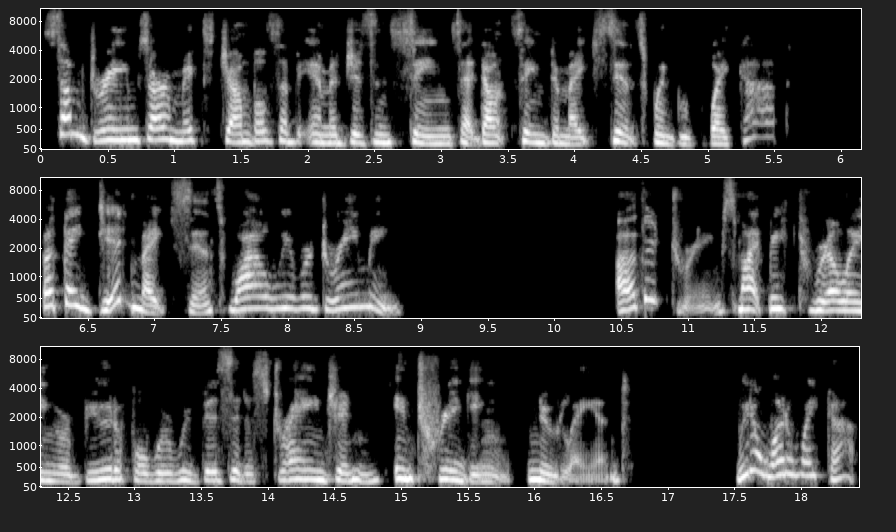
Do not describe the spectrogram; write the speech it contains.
Some dreams are mixed jumbles of images and scenes that don't seem to make sense when we wake up, but they did make sense while we were dreaming. Other dreams might be thrilling or beautiful where we visit a strange and intriguing new land. We don't want to wake up.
